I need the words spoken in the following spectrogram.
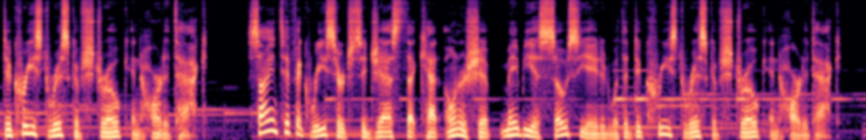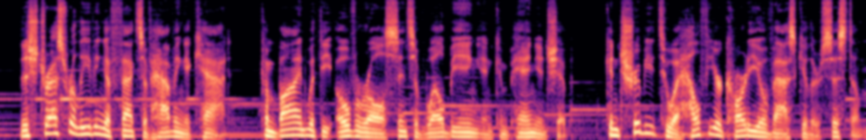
Decreased risk of stroke and heart attack. Scientific research suggests that cat ownership may be associated with a decreased risk of stroke and heart attack. The stress-relieving effects of having a cat, combined with the overall sense of well-being and companionship, contribute to a healthier cardiovascular system.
